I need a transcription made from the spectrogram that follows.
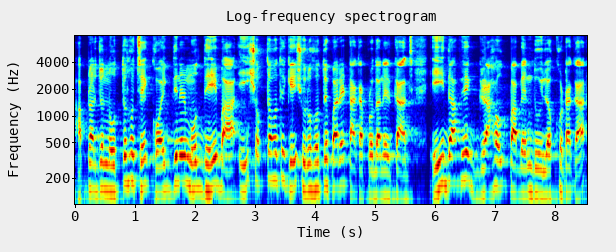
আপনার জন্য উত্তর হচ্ছে, কয়েকদিনের মধ্যে বা এই সপ্তাহ থেকেই শুরু হতে পারে টাকা প্রদানের কাজ। এই ধাপে গ্রাহক পাবেন দুই লক্ষ টাকা,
